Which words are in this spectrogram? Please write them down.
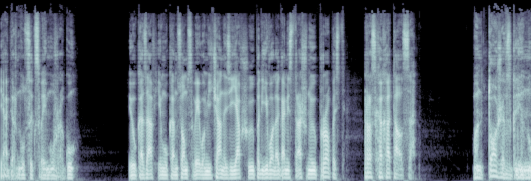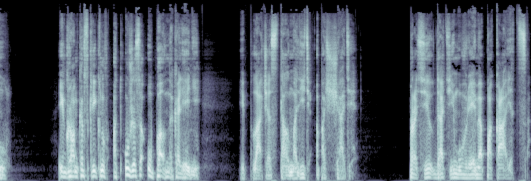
Я обернулся к своему врагу и, указав ему концом своего меча на зиявшую под его ногами страшную пропасть, расхохотался. Он тоже взглянул и, громко вскрикнув от ужаса, упал на колени и, плача, стал молить о пощаде. Просил дать ему время покаяться.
